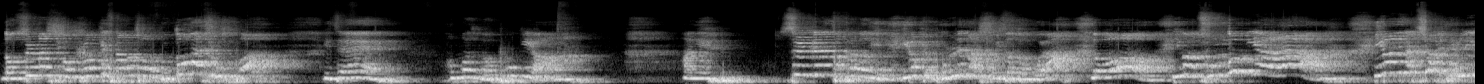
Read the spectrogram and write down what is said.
너 술 마시고 그렇게 쳐놓고 또 마시고 싶어? 이제 엄마도 너 포기야. 아니, 술 끊은 척 하더니 이렇게 몰래 마시고 있었던 거야? 너, 이건 중독이야! 이러니까 취업이 될 리가 있나? 어,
